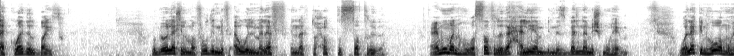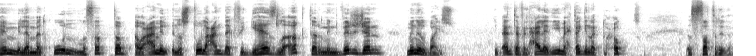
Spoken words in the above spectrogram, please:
أكواد البايثون. وبيقول لك المفروض إن في أول الملف إنك تحط السطر ده. عموما هو السطر ده حاليا بالنسبة لنا مش مهم. ولكن هو مهم لما تكون مسطب أو عامل install عندك في الجهاز لأكتر من version من البايثون. يبقى أنت في الحالة دي محتاج إنك تحط السطر ده.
